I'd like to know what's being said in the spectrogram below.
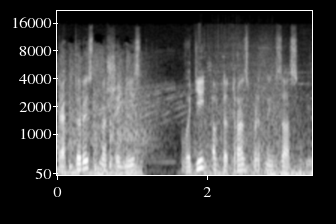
тракторист-машиніст, водій автотранспортних засобів.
